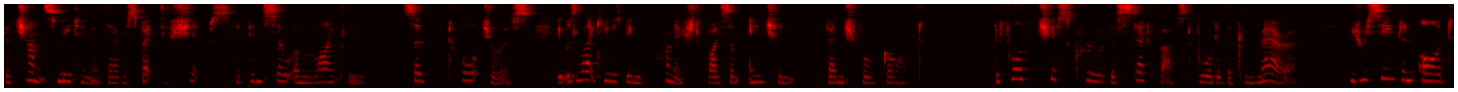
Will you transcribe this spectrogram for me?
The chance meeting of their respective ships had been so unlikely, so torturous, it was like he was being punished by some ancient, vengeful god. Before the Chiss crew of the Steadfast boarded the Chimaera, he'd received an odd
